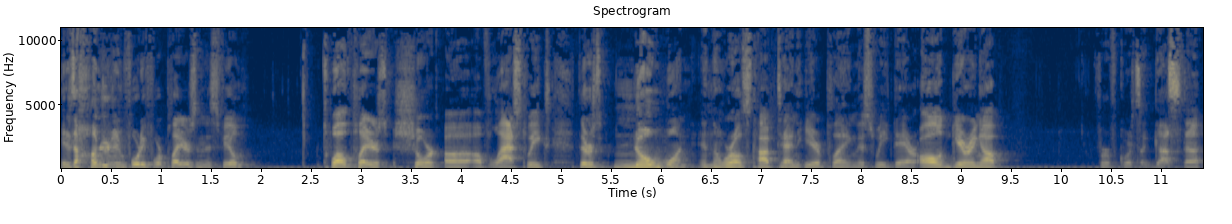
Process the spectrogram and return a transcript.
It is 144 players in this field. 12 players short uh, of last week's. There's no one in the world's top 10 here playing this week. They are all gearing up for, of course, Augusta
